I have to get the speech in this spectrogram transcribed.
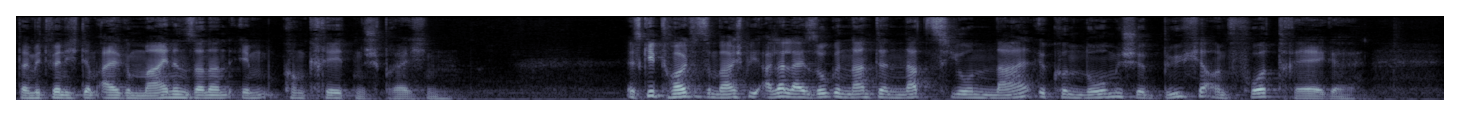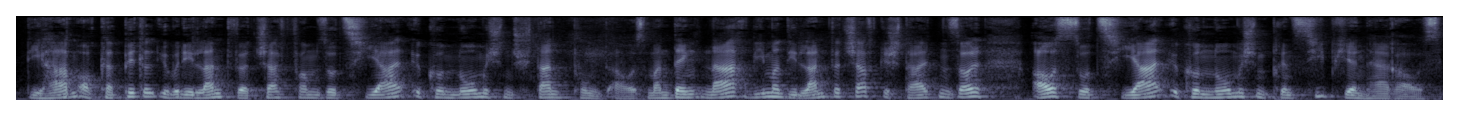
damit wir nicht im Allgemeinen, sondern im Konkreten sprechen. Es gibt heute zum Beispiel allerlei sogenannte nationalökonomische Bücher und Vorträge, die haben auch Kapitel über die Landwirtschaft vom sozialökonomischen Standpunkt aus. Man denkt nach, wie man die Landwirtschaft gestalten soll, aus sozialökonomischen Prinzipien heraus.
